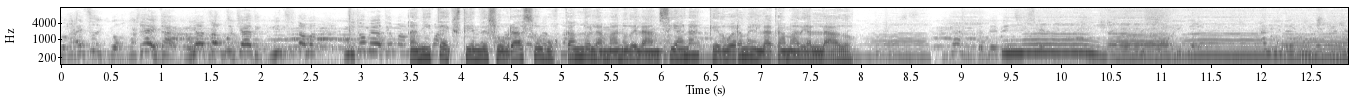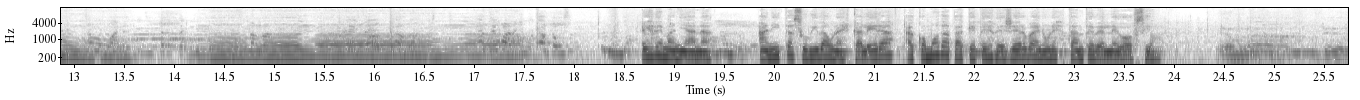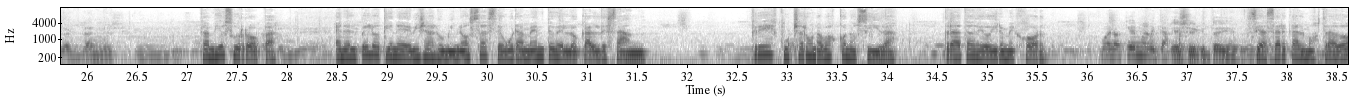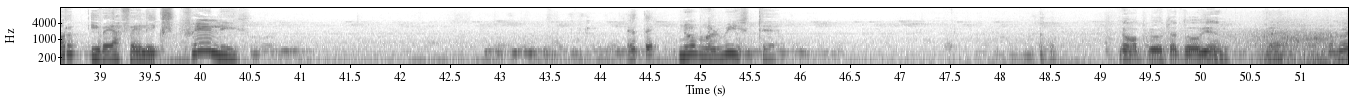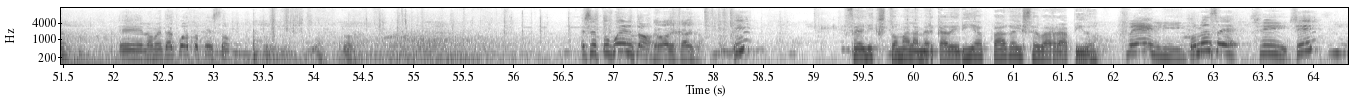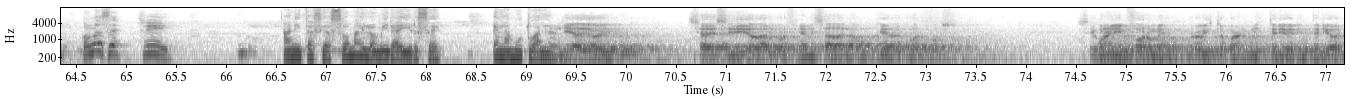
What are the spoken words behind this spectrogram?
有孩子，有太太，你要照顾家庭，你知道吗？你都没有听妈妈的话。 Anita extiende su brazo buscando la mano de la anciana que duerme en la cama de al lado. Es de mañana. Anita, subida a una escalera, acomoda paquetes de hierba en un estante del negocio. Cambió su ropa. En el pelo tiene hebillas luminosas, seguramente del local de Sang. Cree escuchar una voz conocida. Trata de oír mejor. Bueno, ¿quién marca? Ese que está ahí. Se acerca al mostrador y ve a Félix. Félix, ¿Este? no volviste. No, pero está todo bien. ¿Eh? ¿Cuánto es? Eh, no me da cuatro pesos. No, Ese es tu vuelto. no deja, deja. ¿Y? Félix toma la mercadería, paga y se va rápido. Félix, ¿Conoce? sí, ¿Sí? ¿Conoce? sí. Anita se asoma y lo mira irse. En la En el mutual. día de hoy se ha decidido dar por finalizada la búsqueda de cuerpos. Según el informe provisto por el Ministerio del Interior,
